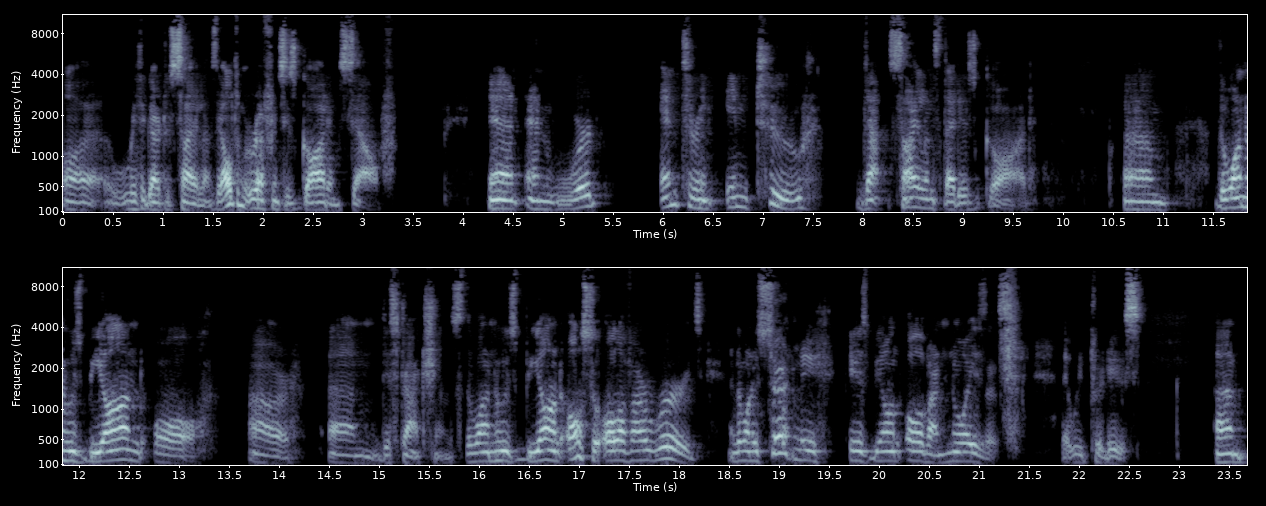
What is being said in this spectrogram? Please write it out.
uh, with regard to silence. The ultimate reference is God Himself, and and we're entering into that silence that is God, um, the one who's beyond all our um, distractions, the one who's beyond also all of our words, and the one who certainly is beyond all of our noises that we produce. Um,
